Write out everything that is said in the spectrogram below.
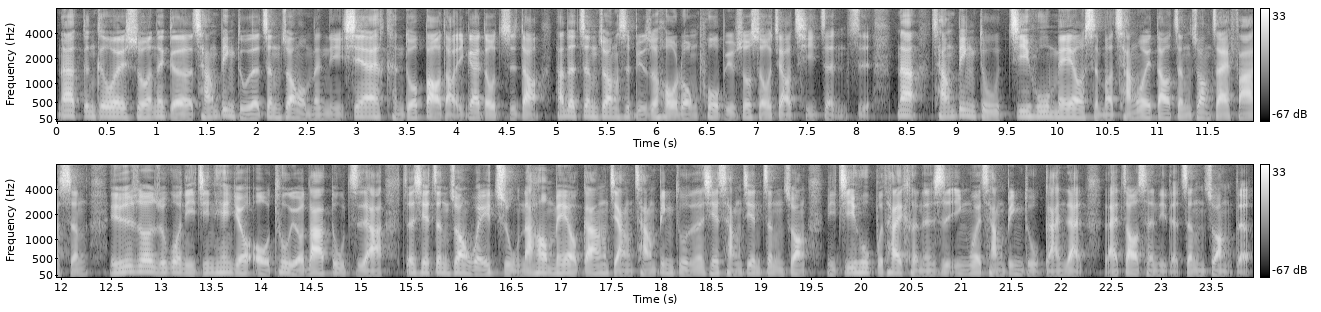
那跟各位说，那那个肠病毒的症状，我们你现在很多报道应该都知道，它的症状是比如说喉咙破，比如说手脚起疹子。那肠病毒几乎没有什么肠胃道症状在发生，也就是说，如果你今天有呕吐、有拉肚子啊这些症状为主，然后没有刚刚讲肠病毒的那些常见症状，你几乎不太可能是因为肠病毒感染来造成你的症状的。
